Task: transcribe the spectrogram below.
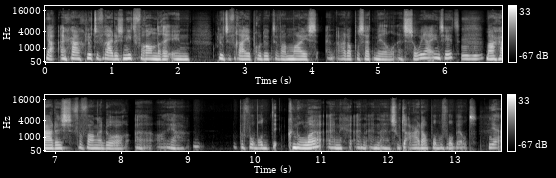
Ja, en ga glutenvrij dus niet veranderen in glutenvrije producten waar mais en aardappelzetmeel en soja in zit. Maar ga dus vervangen door ja, bijvoorbeeld knollen en, en, en, en zoete aardappel bijvoorbeeld. Ja.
